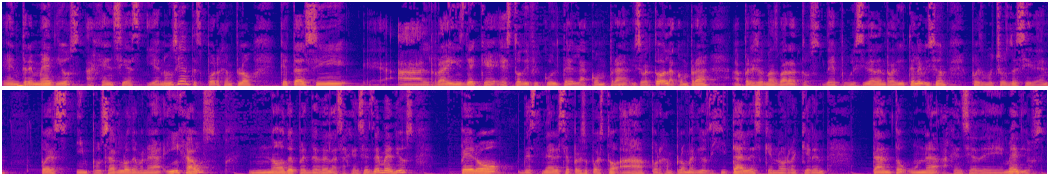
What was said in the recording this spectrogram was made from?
entre medios, agencias y anunciantes. Por ejemplo, ¿qué tal si eh, al raíz de que esto dificulte la compra y sobre todo la compra a precios más baratos de publicidad en radio y televisión, pues muchos deciden pues impulsarlo de manera in-house, no depender de las agencias de medios, pero destinar ese presupuesto a, por ejemplo, medios digitales que no requieren tanto una agencia de medios.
